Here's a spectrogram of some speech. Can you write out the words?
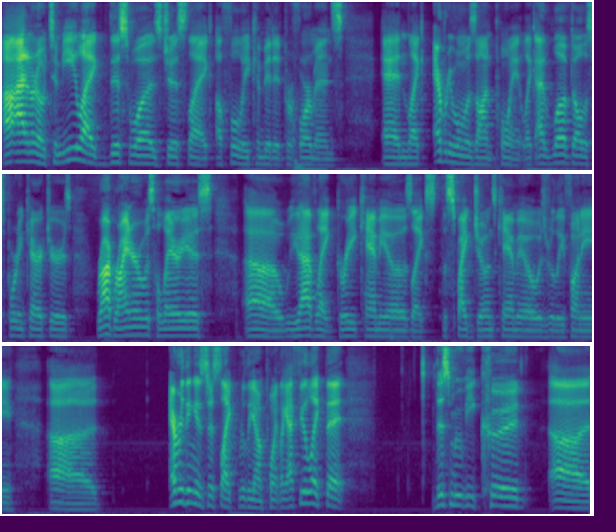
I, I don't know to me like this was just like a fully committed performance and like everyone was on point. Like I loved all the supporting characters. Rob Reiner was hilarious. Uh, we have like great cameos. Like the Spike Jonze cameo was really funny. Uh, everything is just like really on point. Like I feel like that this movie could uh,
